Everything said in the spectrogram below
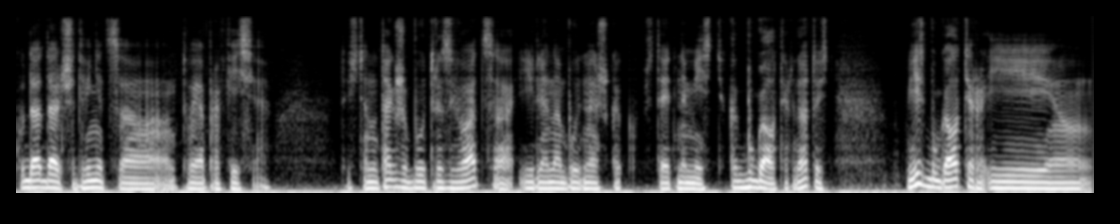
куда дальше двинется твоя профессия? То есть она также будет развиваться, или она будет, знаешь, как стоять на месте, как бухгалтер, да? То есть есть бухгалтер и э,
